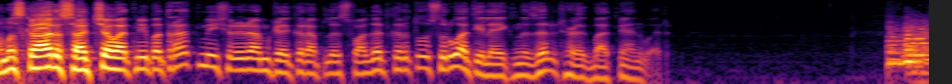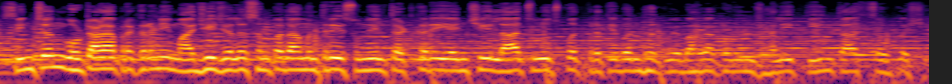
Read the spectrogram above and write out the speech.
नमस्कार सातच्या बातमीपत्रात मी श्रीराम केळकर आपलं स्वागत करतो. सुरुवातीला एक नजर ठळक बातम्यांवर. सिंचन घोटाळा प्रकरणी माजी जलसंपदा मंत्री सुनील तटकरे यांची लाचलुचपत प्रतिबंधक विभागाकडून झाली तीन तास चौकशी.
